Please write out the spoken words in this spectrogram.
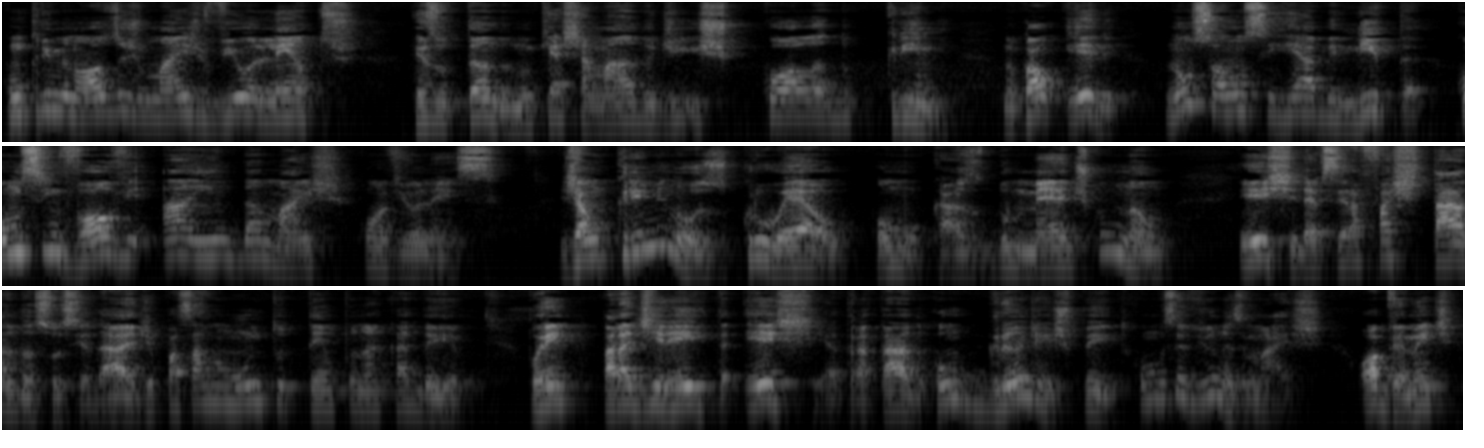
com criminosos mais violentos, resultando no que é chamado de escola do crime, no qual ele não só não se reabilita, como se envolve ainda mais com a violência. Já um criminoso cruel, como o caso do médico, não. Este deve ser afastado da sociedade e passar muito tempo na cadeia. Porém, para a direita, este é tratado com grande respeito, como você viu nas imagens. Obviamente,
